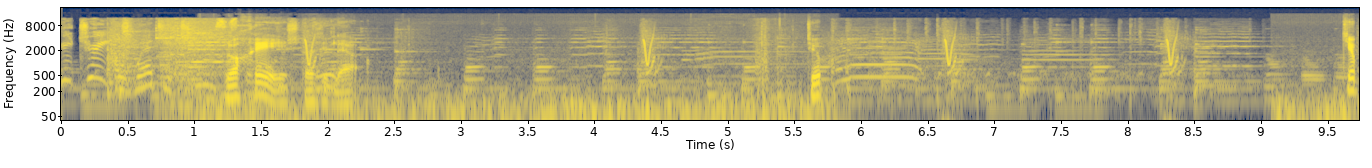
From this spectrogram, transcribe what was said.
Retreat. A wedge of cheese. โอ has เค been pushed จะเสร็จ through. แล้ว จึ๊บจึ๊บ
